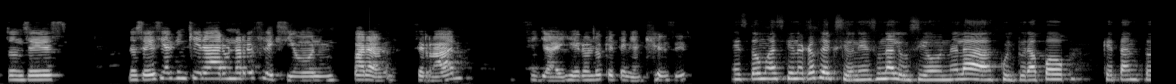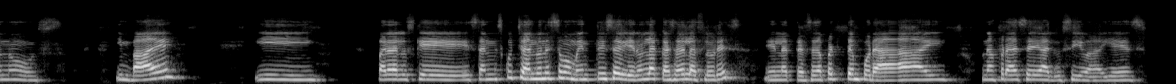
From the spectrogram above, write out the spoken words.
Entonces, no sé si alguien quiere dar una reflexión para cerrar, si ya dijeron lo que tenían que decir. Esto más que una reflexión es una alusión a la cultura pop que tanto nos invade y para los que están escuchando en este momento y se vieron La Casa de las Flores, en la tercera temporada hay una frase alusiva y es,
